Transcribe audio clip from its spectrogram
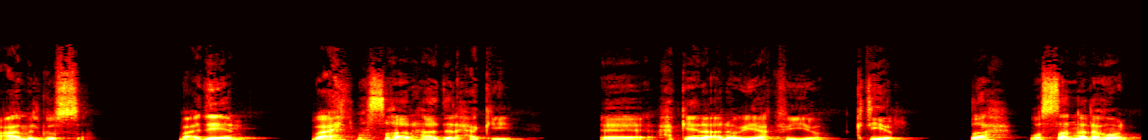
عامل قصة. بعدين بعد ما صار هذا الحكي آه، حكينا أنا وياك فيه كتير صح؟ وصلنا لهون.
